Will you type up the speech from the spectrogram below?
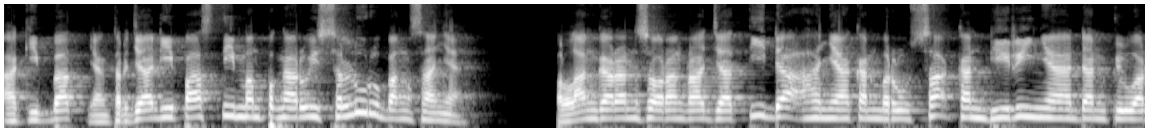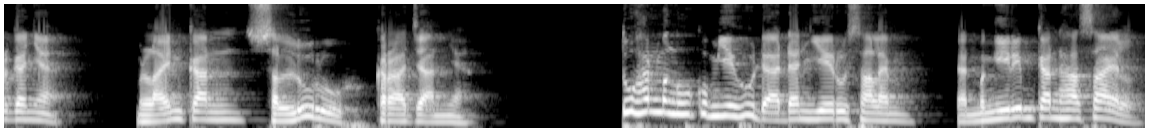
akibat yang terjadi pasti mempengaruhi seluruh bangsanya. Pelanggaran seorang raja tidak hanya akan merusakkan dirinya dan keluarganya, melainkan seluruh kerajaannya. Tuhan menghukum Yehuda dan Yerusalem dan mengirimkan Hasael,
